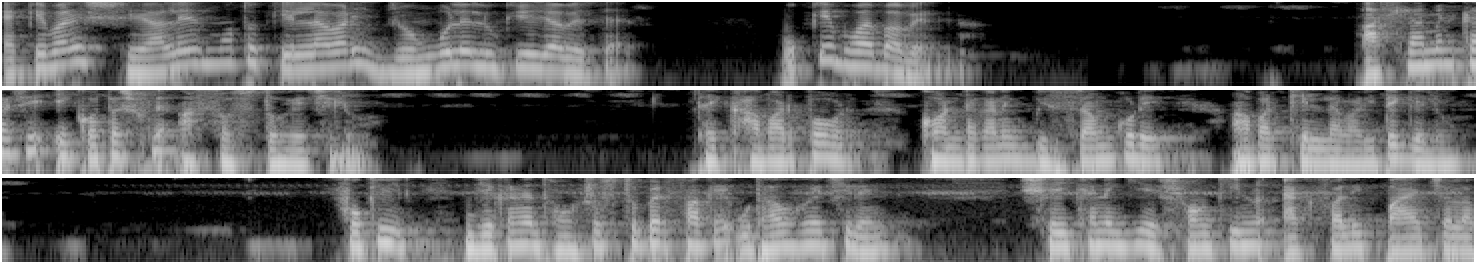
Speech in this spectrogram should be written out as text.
একেবারে শেয়ালের মতো কেল্লাবাড়ির জঙ্গলে লুকিয়ে যাবে, স্যার। ওকে ভয় পাবেন না। আসলামের কাছে এই কথা শুনে আশ্বস্ত হয়েছিল। তাই খাবার পর ঘণ্টাখানেক বিশ্রাম করে আবার কেল্লা বাড়িতে গেল। ফকির যেখানে ধ্বংসস্তূপের ফাঁকে উধাও হয়েছিলেন, সেইখানে গিয়ে সংকীর্ণ একফালি পায়ে চলা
